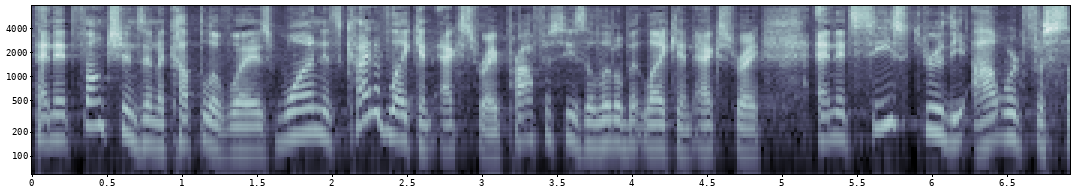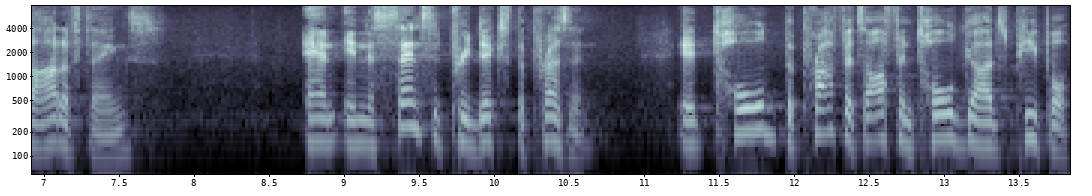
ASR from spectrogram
And it functions in a couple of ways. One, it's kind of like an x ray. Prophecy is a little bit like an x ray, and it sees through the outward facade of things and in a sense, it predicts the present. It told, the prophets often told God's people,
